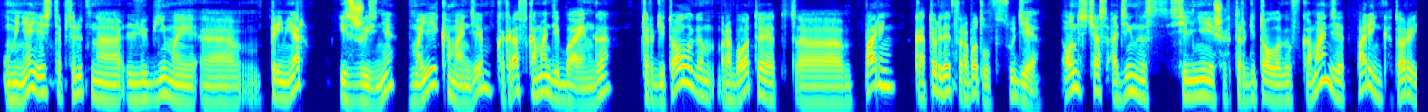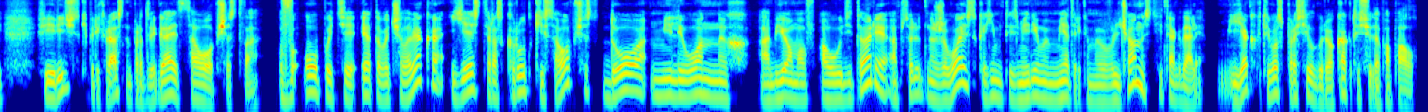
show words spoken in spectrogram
У меня есть абсолютно любимый э, пример из жизни. В моей команде, как раз в команде Байинга, таргетологом работает э, парень, который до этого работал в суде. Он сейчас один из сильнейших таргетологов в команде. Это парень, который феерически прекрасно продвигает сообщество. В опыте этого человека есть раскрутки сообществ до миллионных объемов аудитории, абсолютно живой, с какими-то измеримыми метриками вовлеченности и так далее. я как-то его спросил, говорю, а как ты сюда попал?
